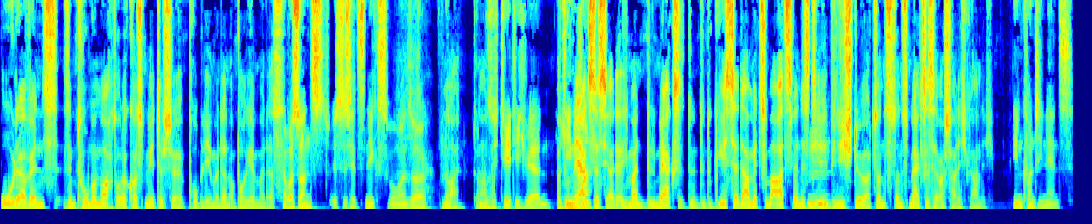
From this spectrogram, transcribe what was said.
oder wenn es Symptome macht oder kosmetische Probleme, dann operieren wir das. Aber sonst ist es jetzt nichts, wo man sagt, Nein. da muss ich tätig werden. Also du merkst es ja. Ich meine, du merkst, du, du gehst ja damit zum Arzt, wenn es Mhm. dir, stört. Sonst, sonst merkst du es ja wahrscheinlich gar nicht. Inkontinenz.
